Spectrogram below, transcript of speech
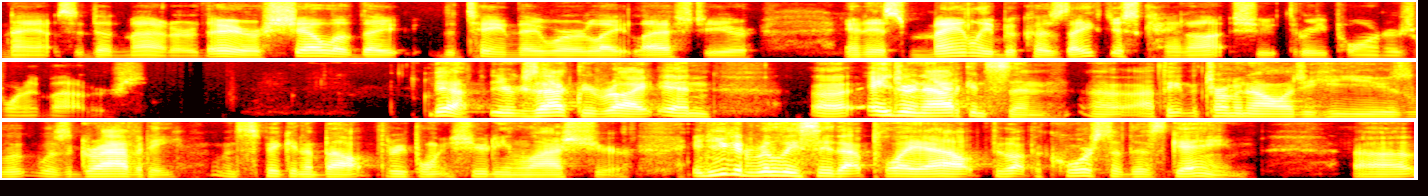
Nance, it doesn't matter. They're a shell of the, the team they were late last year. And it's mainly because they just cannot shoot three pointers when it matters. Yeah, you're exactly right. And uh, Adrian Atkinson, uh, I think the terminology he used was, was gravity when speaking about three point shooting last year, and you could really see that play out throughout the course of this game, uh,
